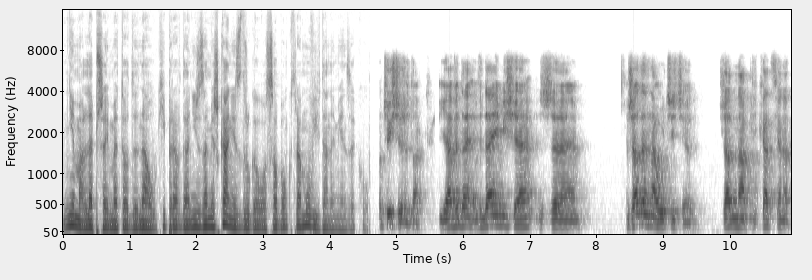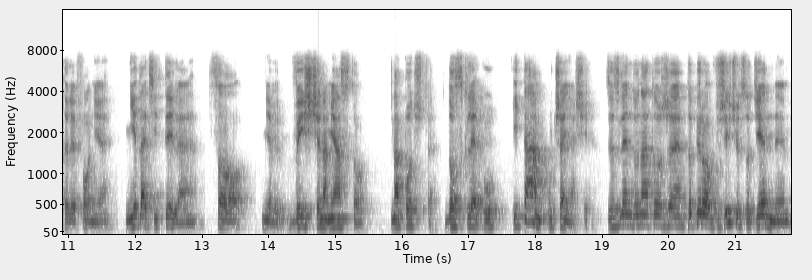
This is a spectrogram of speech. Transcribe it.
nie ma lepszej metody nauki, prawda, niż zamieszkanie z drugą osobą, która mówi w danym języku. Oczywiście, że tak. Ja wydaje, wydaje mi się, że żaden nauczyciel, żadna aplikacja na telefonie nie da ci tyle, co, nie wiem, wyjście na miasto, na pocztę, do sklepu i tam uczenia się. Ze względu na to, że dopiero w życiu codziennym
